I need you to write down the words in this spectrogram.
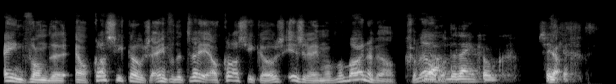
een van de El Clasico's, een van de twee El Clasico's is Raymond van Barneveld. Geweldig. Ja, dat denk ik ook. Zeker. Ja.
